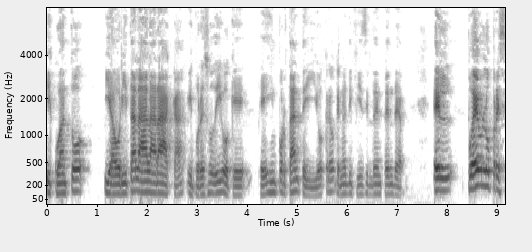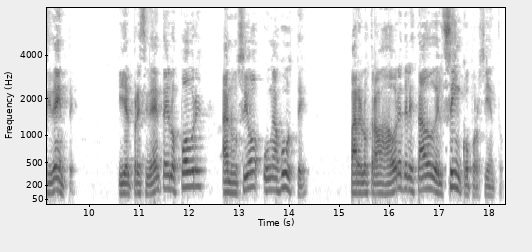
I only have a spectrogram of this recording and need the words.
¿Y cuánto y ahorita la alaraca, y por eso digo que es importante y yo creo que no es difícil de entender, el pueblo presidente y el presidente de los pobres anunció un ajuste para los trabajadores del Estado del 5%.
